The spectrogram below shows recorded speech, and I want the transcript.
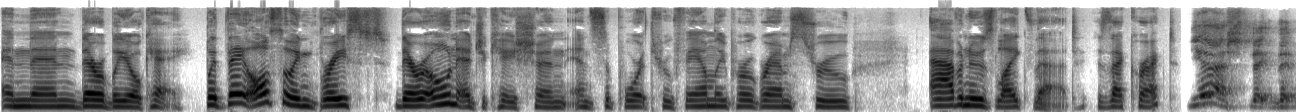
and then they'll be okay. But they also embraced their own education and support through family programs, through avenues like that. Is that correct? Yes. They, they,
